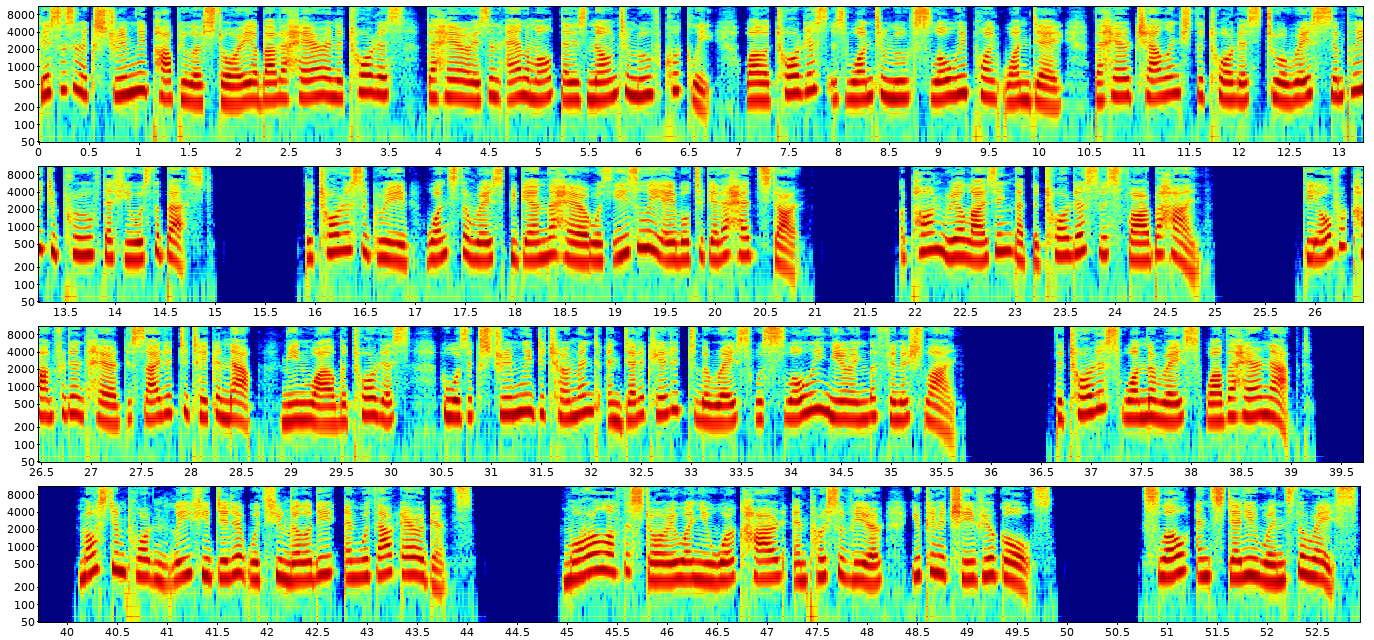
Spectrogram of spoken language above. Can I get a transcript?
This is an extremely popular story about a hare and a tortoise. The hare is an animal that is known to move quickly, while a tortoise is one to move slowly. Point one day, the hare challenged the tortoise to a race simply to prove that he was the best. The tortoise agreed. Once the race began the hare was easily able to get a head start. Upon realizing that the tortoise is far behind, the overconfident hare decided to take a nap, Meanwhile the tortoise, who was extremely determined and dedicated to the race was slowly nearing the finish line. The tortoise won the race while the hare napped. Most importantly he did it with humility and without arrogance. Moral of the story When you work hard and persevere, you can achieve your goals. Slow and steady wins the race.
